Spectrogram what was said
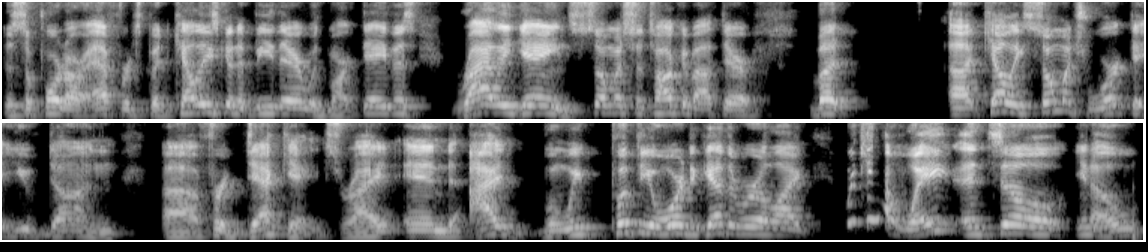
to support our efforts. But Kelly's going to be there with Mark Davis, Riley Gaines, so much to talk about there. But uh, Kelly, so much work that you've done uh, for decades, right? And I, when we put the award together, we are like, we can't wait until you know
